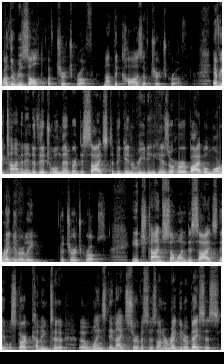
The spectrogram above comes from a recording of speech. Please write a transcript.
are the result of church growth, not the cause of church growth. Every time an individual member decides to begin reading his or her Bible more regularly, the church grows. Each time someone decides they will start coming to uh, Wednesday night services on a regular basis,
